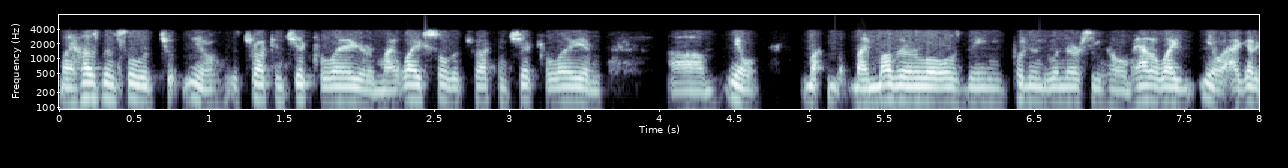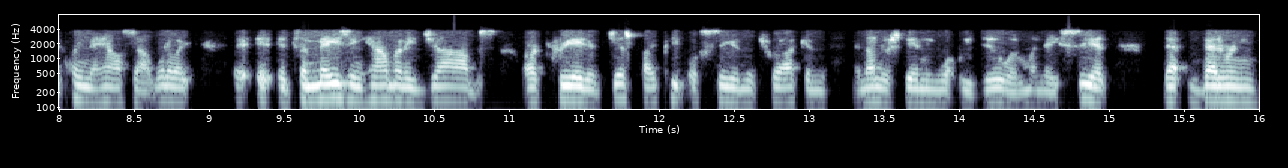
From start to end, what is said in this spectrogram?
my husband sold a tr- you know the truck in Chick Fil A, or my wife sold a truck in Chick Fil A, and um, you know, my, my mother-in-law is being put into a nursing home. How do I, you know, I got to clean the house out. What do I? It, it's amazing how many jobs are created just by people seeing the truck and, and understanding what we do. And when they see it, that veteran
